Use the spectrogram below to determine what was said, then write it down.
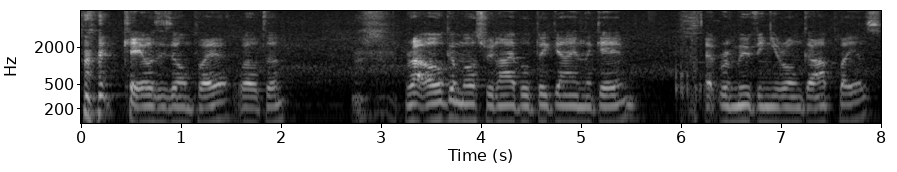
KO's his own player. Well done. Rat Ogre, most reliable big guy in the game at removing your own guard players.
